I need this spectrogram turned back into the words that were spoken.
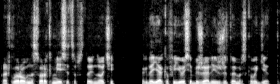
Прошло ровно 40 месяцев с той ночи, когда Яков и Йося бежали из Житомирского гетто.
